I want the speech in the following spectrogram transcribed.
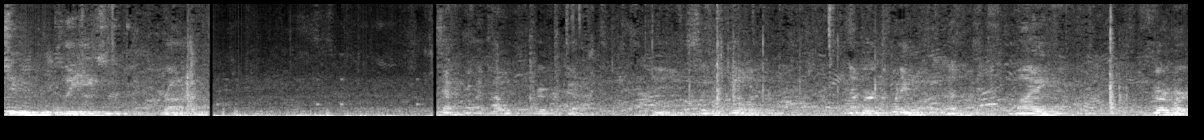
Would you please rise? Sacramento River Cats, the center fielder, number 21, Mike Gerber.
